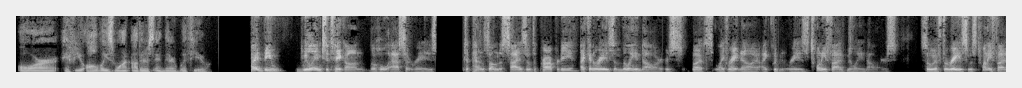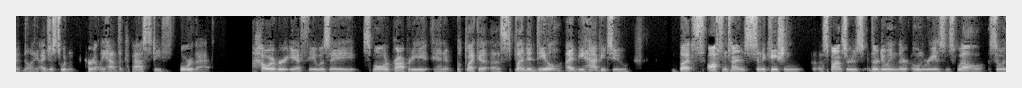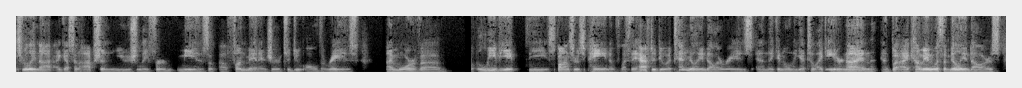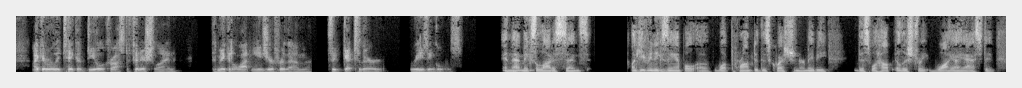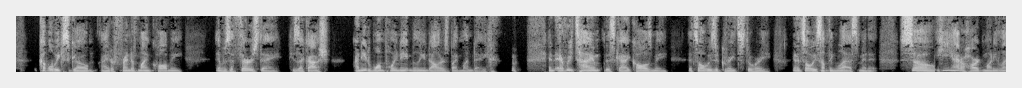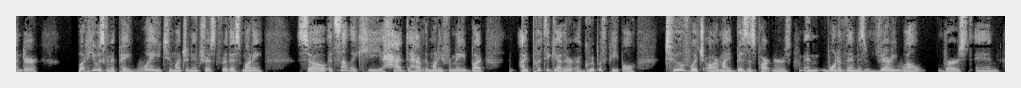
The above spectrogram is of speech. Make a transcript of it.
or if you always want others in there with you? I'd be willing to take on the whole asset raise depends on the size of the property. I can raise a million dollars, but like right now, I couldn't raise $25 million. So if the raise was 25 million, I just wouldn't currently have the capacity for that. However, if it was a smaller property and it looked like a, a splendid deal, I'd be happy to. But oftentimes, syndication uh, sponsors, they're doing their own raise as well. So it's really not, I guess, an option usually for me as a, a fund manager to do all the raise. I'm more of a alleviate the sponsor's pain of if they have to do a $10 million raise and they can only get to like eight or nine, but I come in with a million dollars, I can really take a deal across the finish line to make it a lot easier for them to get to their raising goals. And that makes a lot of sense. I'll give you an example of what prompted this question, or maybe this will help illustrate why I asked it. A couple weeks ago, I had a friend of mine call me. It was a Thursday. He's like, Gosh, I need $1.8 million by Monday. and every time this guy calls me, it's always a great story and it's always something last minute. So he had a hard money lender, but he was going to pay way too much in interest for this money. So it's not like he had to have the money from me, but I put together a group of people, two of which are my business partners. And one of them is very well versed in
